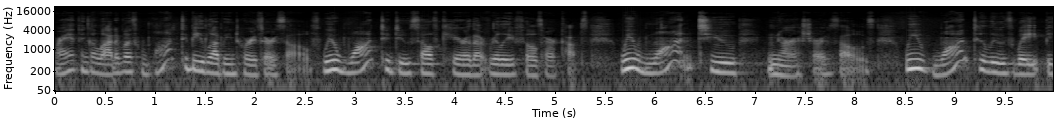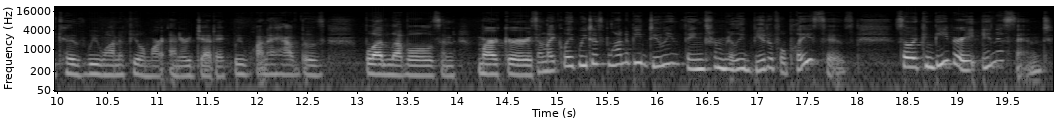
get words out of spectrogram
right? I think a lot of us want to be loving towards ourselves. We want to do self care that really fills our cups. We want to nourish ourselves. We want to lose weight because we want to feel more energetic. We want to have those blood levels and markers and like like we just want to be doing things from really beautiful places. So it can be very innocent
